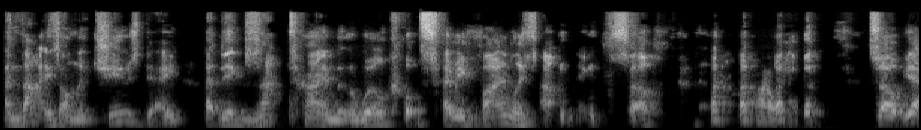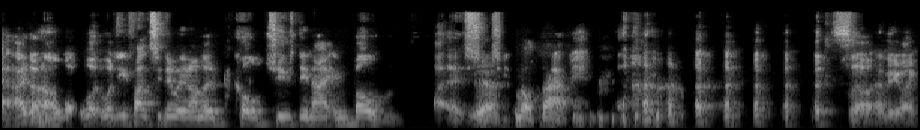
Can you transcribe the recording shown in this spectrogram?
and that is on the Tuesday at the exact time that the World Cup semi-final is happening. So, wow. so yeah, I don't wow. know. What, what, do you fancy doing on a cold Tuesday night in Bolton? Uh, yeah, not that. so anyway.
